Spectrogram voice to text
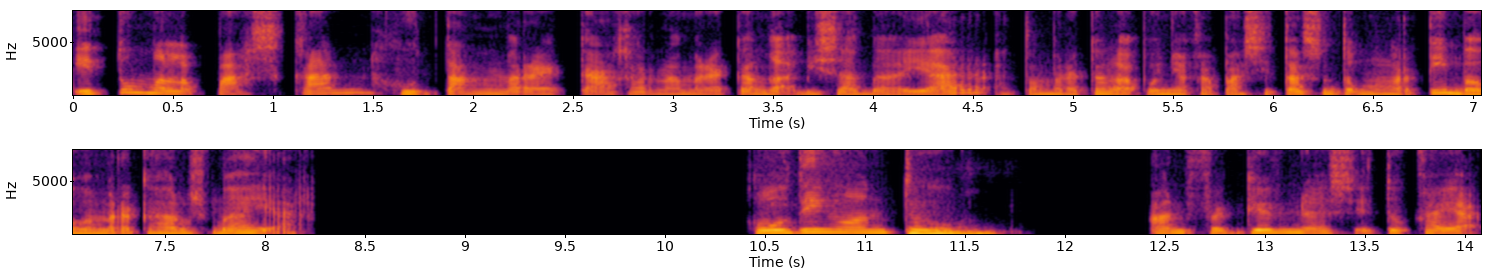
itu melepaskan hutang mereka karena mereka nggak bisa bayar atau mereka nggak punya kapasitas untuk mengerti bahwa mereka harus bayar. Holding on to Hmm unforgiveness itu kayak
